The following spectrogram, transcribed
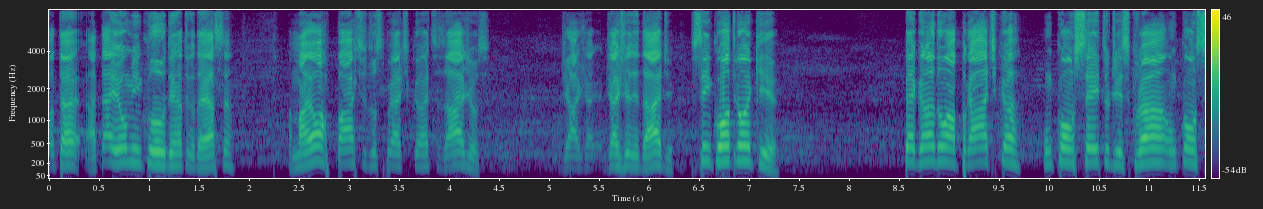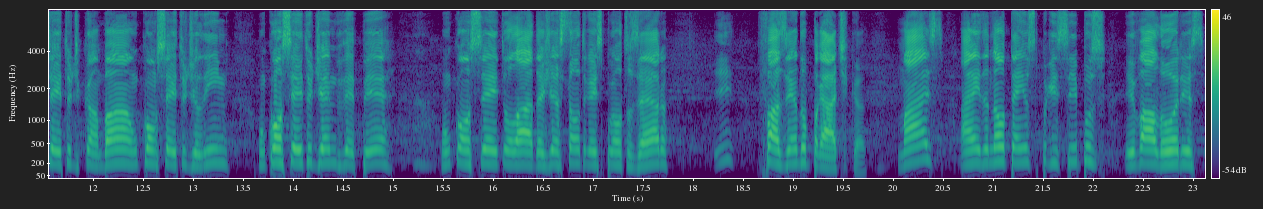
até, até eu me incluo dentro dessa, a maior parte dos praticantes ágeis de, de agilidade se encontram aqui, pegando uma prática, um conceito de Scrum, um conceito de Kanban, um conceito de Lean, um conceito de MVP, um conceito lá da gestão 3.0 e fazendo prática. Mas ainda não tem os princípios e valores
